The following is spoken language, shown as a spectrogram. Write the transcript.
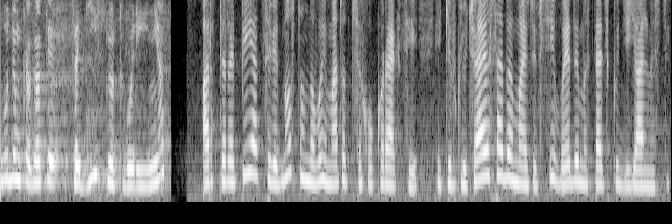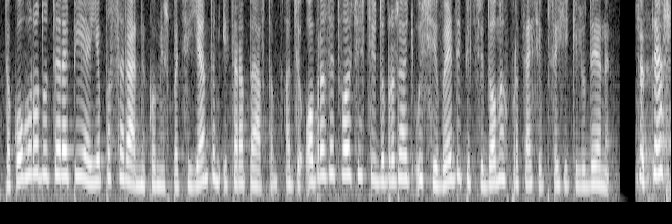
будемо казати, це дійсно творіння. Арт-терапія це відносно новий метод психокорекції, який включає в себе майже всі види мистецької діяльності. Такого роду терапія є посередником між пацієнтом і терапевтом, адже образи творчості відображають усі види підсвідомих процесів психіки людини. Це теж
